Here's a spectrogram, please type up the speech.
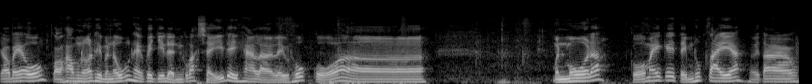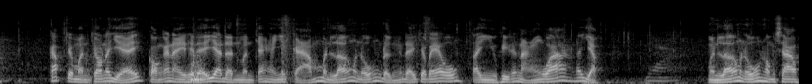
cho bé uống. Còn không nữa thì mình uống theo cái chỉ định của bác sĩ đi hay là liều thuốc của ờ, mình mua đó của mấy cái tiệm thuốc tây á người ta cấp cho mình cho nó dễ. Còn cái này thì để gia đình mình chẳng hạn như cảm mình lớn mình uống đừng để cho bé uống tại nhiều khi nó nặng quá nó giật dạ. Mình lớn mình uống không sao.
